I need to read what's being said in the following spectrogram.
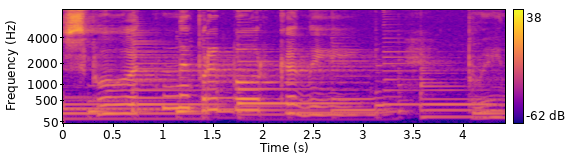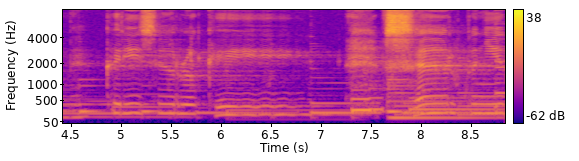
спогад неприборканий плине крізь роки, в серпні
